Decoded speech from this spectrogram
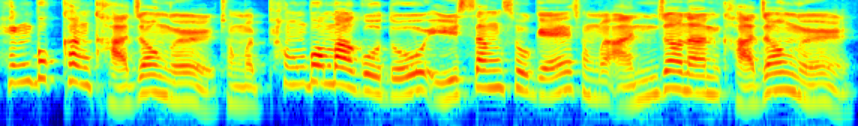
행복한 가정을 정말 평범하고도 일상 속에 정말 안전한 가정을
